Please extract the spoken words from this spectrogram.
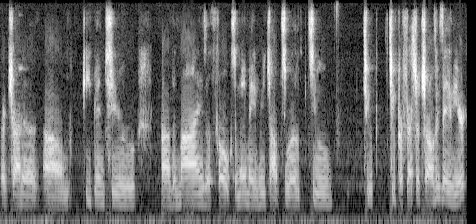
or try to um, peep into uh, the minds of folks, and they may reach out to a, to to to Professor Charles Xavier.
